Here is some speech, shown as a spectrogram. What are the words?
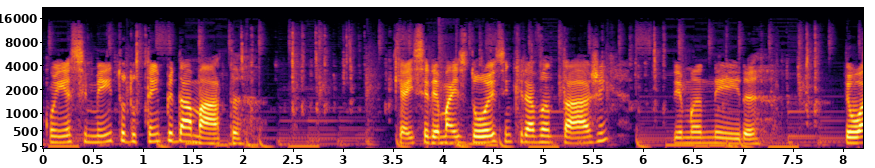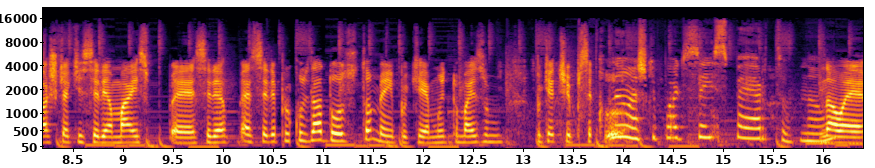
conhecimento do tempo e da mata. Que aí seria mais dois em criar vantagem. De maneira. Eu acho que aqui seria mais. É, seria, é, seria por cuidadoso também, porque é muito mais um. Porque, tipo, você. Não, acho que pode ser esperto. Não, não é.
